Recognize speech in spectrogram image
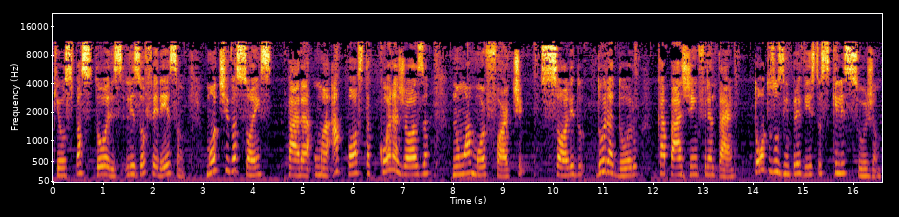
que os pastores lhes ofereçam motivações para uma aposta corajosa num amor forte, sólido, duradouro, capaz de enfrentar todos os imprevistos que lhes surjam.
